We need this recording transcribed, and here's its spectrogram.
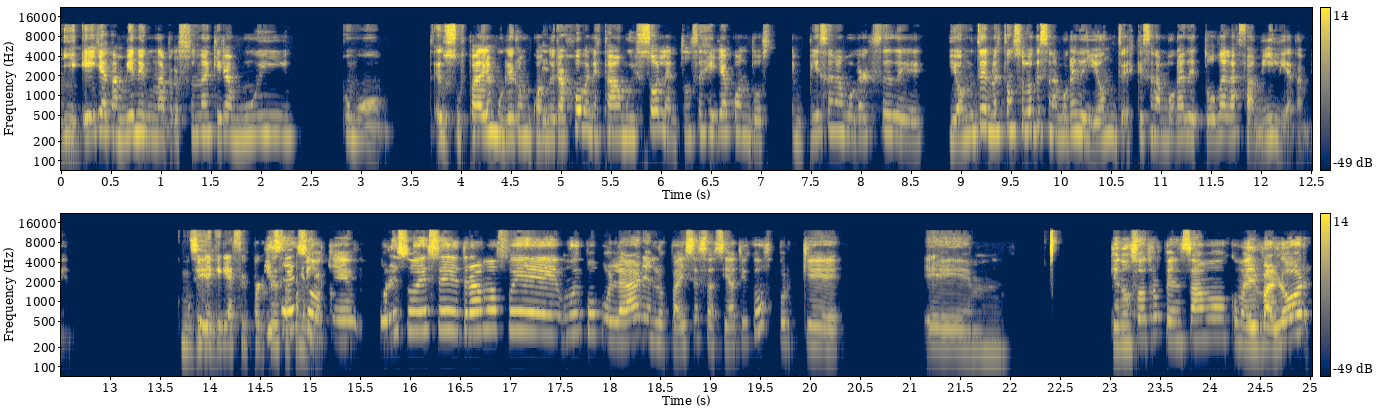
Y Mm. ella también era una persona que era muy como sus padres murieron cuando era joven, estaba muy sola, entonces ella cuando empieza a enamorarse de Youngjae, no es tan solo que se enamora de Youngjae, es que se enamora de toda la familia también. Como que ella Sí. quería ser parte de esa eso, familia. que por eso ese drama fue muy popular en los países asiáticos, porque em, que nosotros pensamos como el valor,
